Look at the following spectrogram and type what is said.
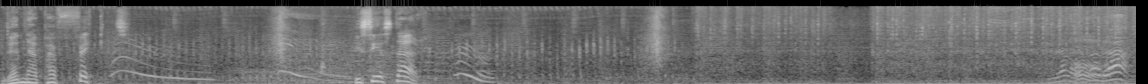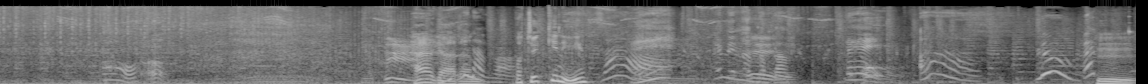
Den är perfekt. Vi ses där. La. Här är den. Vad tycker ni? Hey. Hmm.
